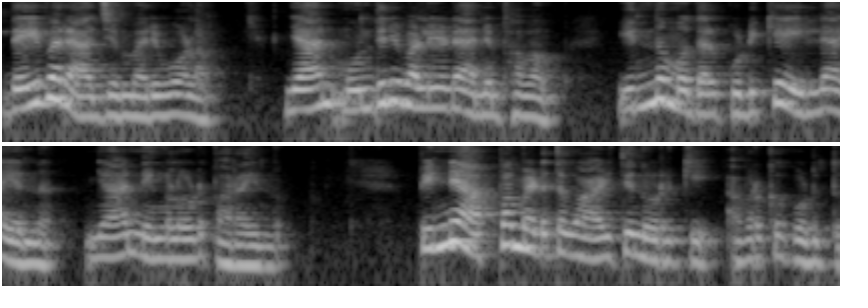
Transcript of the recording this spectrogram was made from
ദൈവരാജ്യം വരുവോളം ഞാൻ മുന്തിരിവള്ളിയുടെ അനുഭവം ഇന്നു മുതൽ കുടിക്കേയില്ല എന്ന് ഞാൻ നിങ്ങളോട് പറയുന്നു. പിന്നെ അപ്പം എടുത്ത് വാഴ്ത്തി നുറുക്കി അവർക്ക് കൊടുത്തു.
